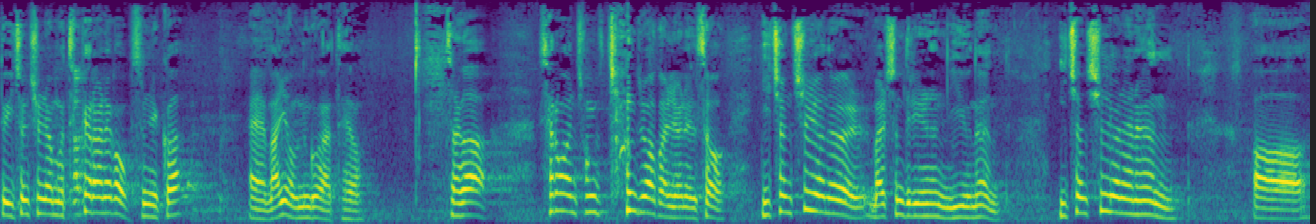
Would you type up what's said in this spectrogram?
또 2007년 뭐 특별한 해가 없습니까? 네, 많이 없는 것 같아요. 제가 새로운 창조와 관련해서 2007년을 말씀드리는 이유는 2007년에는 어,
